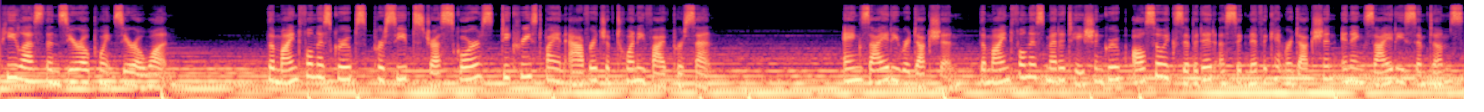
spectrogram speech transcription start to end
p less than 0.01. The mindfulness group's perceived stress scores decreased by an average of 25%. Anxiety reduction, the mindfulness meditation group also exhibited a significant reduction in anxiety symptoms,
